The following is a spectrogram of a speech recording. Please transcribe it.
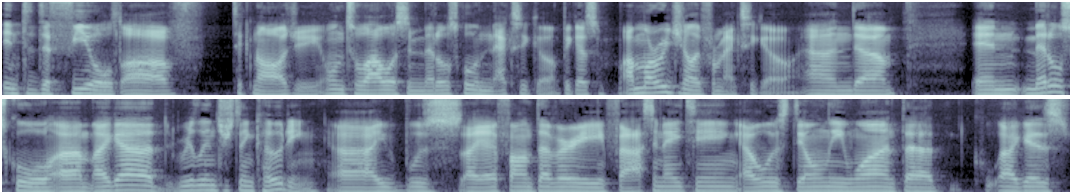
into the field of technology until I was in middle school in Mexico because I'm originally from Mexico. And, um, in middle school, um, I got really interesting coding. Uh, I was I, found that very fascinating. I was the only one that I guess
